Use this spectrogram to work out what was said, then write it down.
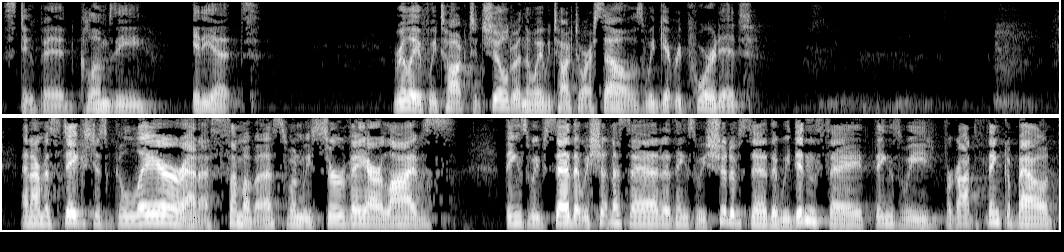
stupid, clumsy, idiot. Really, if we talk to children the way we talk to ourselves, we'd get reported. And our mistakes just glare at us, some of us, when we survey our lives. Things we've said that we shouldn't have said, things we should have said that we didn't say, things we forgot to think about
